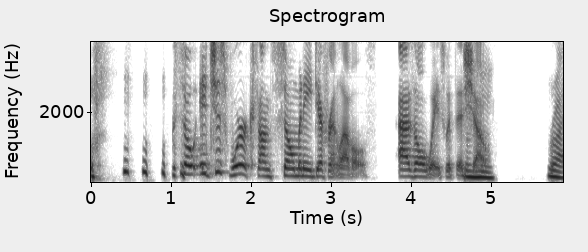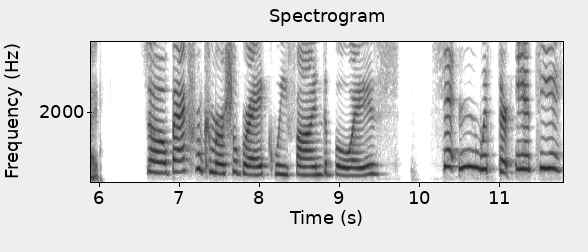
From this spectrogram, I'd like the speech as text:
so it just works on so many different levels, as always with this show. Mhm. Right. So back from commercial break, we find the boys sitting with their auntie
